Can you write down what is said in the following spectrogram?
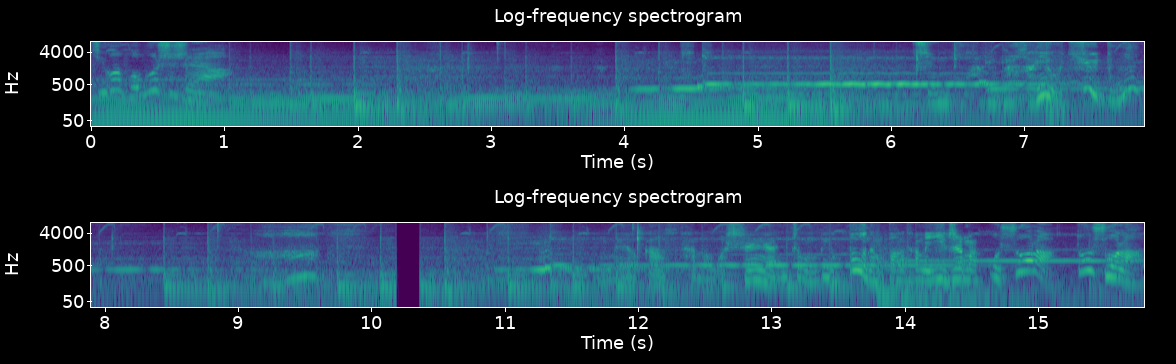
金花婆婆是谁啊？金花里面含有剧毒。啊！你没有告诉他们我身染重病，不能帮他们医治吗？我说了，都说了，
